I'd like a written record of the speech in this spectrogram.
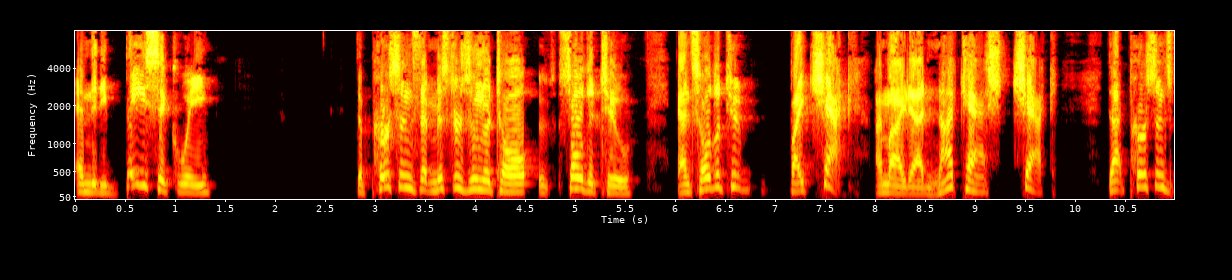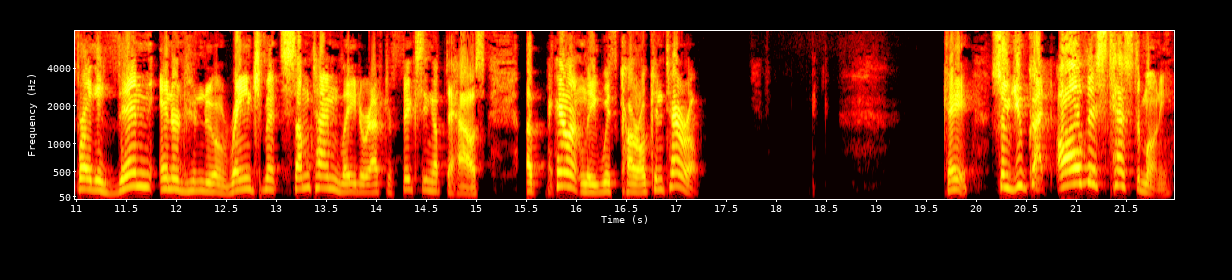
And that he basically, the persons that Mr. Zuno told, sold it to, and sold it to by check, I might add, not cash, check. That person's brother then entered into an arrangement sometime later after fixing up the house, apparently with Caro Quintero. Okay, so you've got all this testimony.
